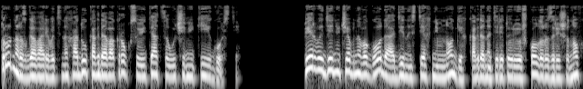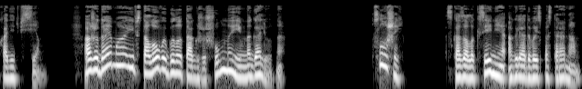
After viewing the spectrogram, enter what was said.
Трудно разговаривать на ходу, когда вокруг суетятся ученики и гости. Первый день учебного года — один из тех немногих, когда на территорию школы разрешено входить всем. Ожидаемо и в столовой было так же шумно и многолюдно. «Слушай», — сказала Ксения, оглядываясь по сторонам.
